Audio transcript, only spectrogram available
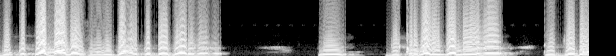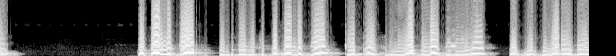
ਜੋ ਕੱਚਾ ਮਾਲ ਹੈ ਉਸ ਨੂੰ ਵੀ ਬਾਹਰ ਕੱਢਿਆ ਜਾ ਰਿਹਾ ਹੈ। ਤੇ ਦੇਖਣ ਵਾਲੀ ਗੱਲ ਇਹ ਹੈ ਕਿ ਜਦੋਂ ਪਤਾ ਲੱਗਿਆ, ਪਿੰਡ ਦੇ ਵਿੱਚ ਪਤਾ ਲੱਗਿਆ ਕਿ ਫੈਕਟਰੀ ਨੂੰ ਅੱਗ ਲੱਗ ਗਈ ਹੈ, ਤਾਂ ਗੁਰਦੁਆਰੇ ਦੇ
